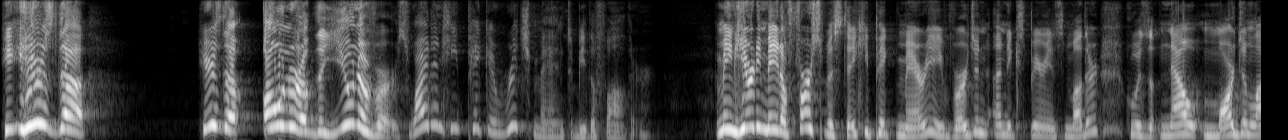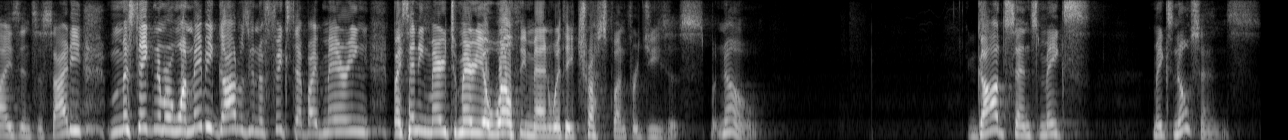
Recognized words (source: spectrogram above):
He, here's the here's the owner of the universe. Why didn't he pick a rich man to be the father? I mean, he already made a first mistake. He picked Mary, a virgin, unexperienced mother who is now marginalized in society. Mistake number one, maybe God was going to fix that by marrying, by sending Mary to marry a wealthy man with a trust fund for Jesus. But no. God's sense makes, makes no sense.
